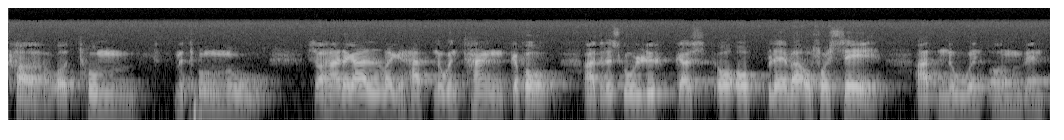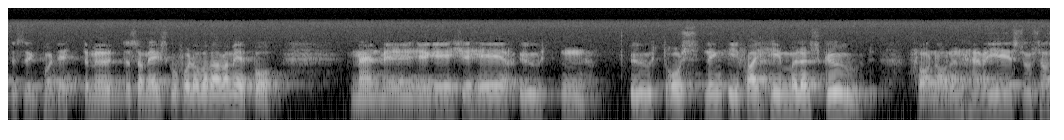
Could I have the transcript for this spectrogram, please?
kar og tomt, med tomme ord, så hadde jeg aldri hatt noen tanke på at det skulle lykkes å oppleve og få se at noen omvendte seg på dette møtet som jeg skulle få lov å være med på. Men jeg er ikke her uten utrustning ifra himmelens Gud. For når den Herre Jesus har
